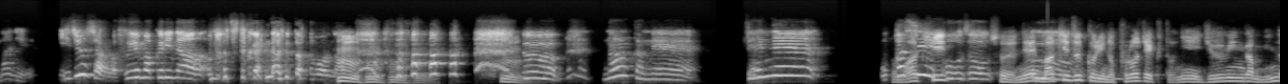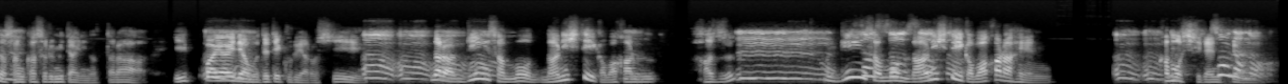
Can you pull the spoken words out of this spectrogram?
う、何？移住者が増えまくりな街とかになると思ううん。の。うん。なんかね、全然、おかしい構造。そうだよね。うん街づくりのプロジェクトに住民がみんな参加するみたいになったら、いっぱいアイデアも出てくるやろしう、んうんうん。だから議員さんも何していいかわかるはず？うんうんうん。議員さんも何していいかわわからへんうんうんうん。かもしれんそう。なの。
